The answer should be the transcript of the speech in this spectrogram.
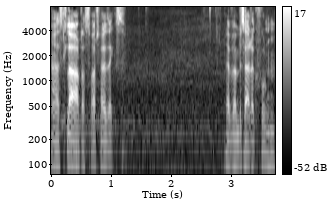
Alles klar, das war Teil 6. Da haben wir bis alle gefunden.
